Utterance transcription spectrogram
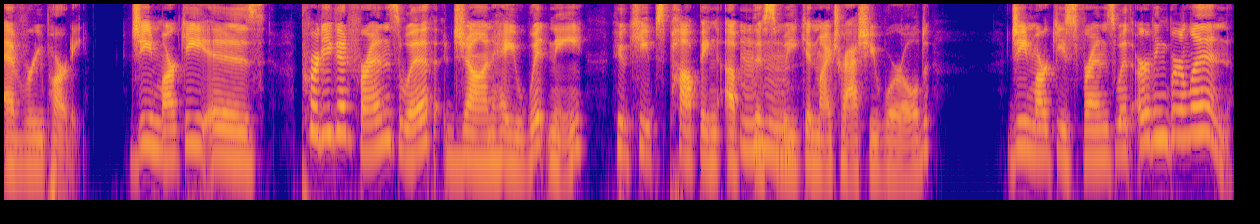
every party. Gene Markey is pretty good friends with John Hay Whitney, who keeps popping up this week in my trashy world. Gene Markey's friends with Irving Berlin.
